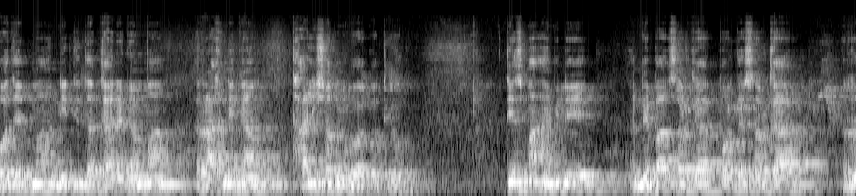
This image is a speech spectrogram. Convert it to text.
बजेटमा नीति तथा कार्यक्रममा राख्ने काम थालिसक्नु भएको थियो। त्यसमा हामीले नेपाल सरकार प्रदेश सरकार र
